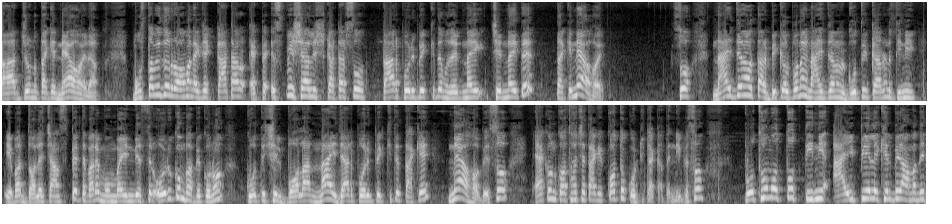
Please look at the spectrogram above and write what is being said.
তার জন্য তাকে নেওয়া হয় না। মোস্তাফিজুর রহমান একটা কাটার, একটা স্পেশালিস্ট কাটার সো তার পরিপ্রেক্ষিতে চেন্নাই চেন্নাইতে তাকে নেওয়া হয়। সো নাহিদ রানাও তার বিকল্প নয় নাহিদ রানার গতির কারণে তিনি এবার দলে চান্স পেতে পারে। মুম্বাই ইন্ডিয়ান্সের ওইরকম ভাবে কোনো গতিশীল বলার নাই যার পরিপ্রেক্ষিতে তাকে নেওয়া হবে। সো এখন কথা হচ্ছে তাকে কত কোটি টাকাতে নিবে। সো প্রথমত তিনি আইপিএলে খেলবেন। আমাদের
